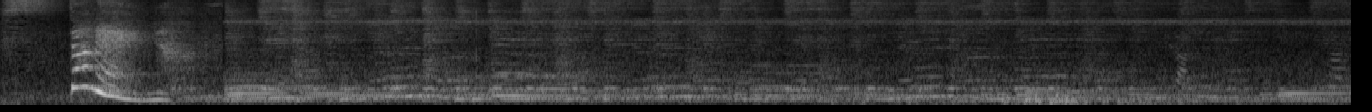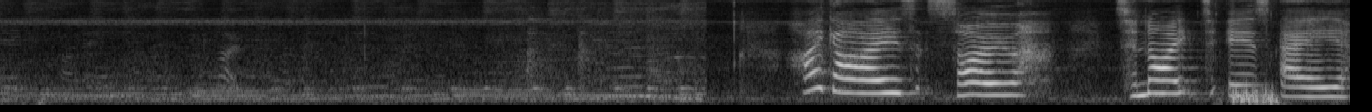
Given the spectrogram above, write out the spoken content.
stunning. Guys, so tonight is a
